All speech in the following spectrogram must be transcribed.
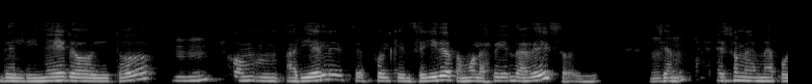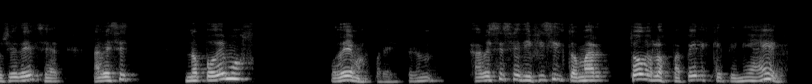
del dinero y todo. Mm, Ariel fue el que enseguida tomó las riendas de eso y eso me, me, apoyé de él. O sea, a veces no podemos, podemos por ahí, pero a veces es difícil tomar todos los papeles que tenía él.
